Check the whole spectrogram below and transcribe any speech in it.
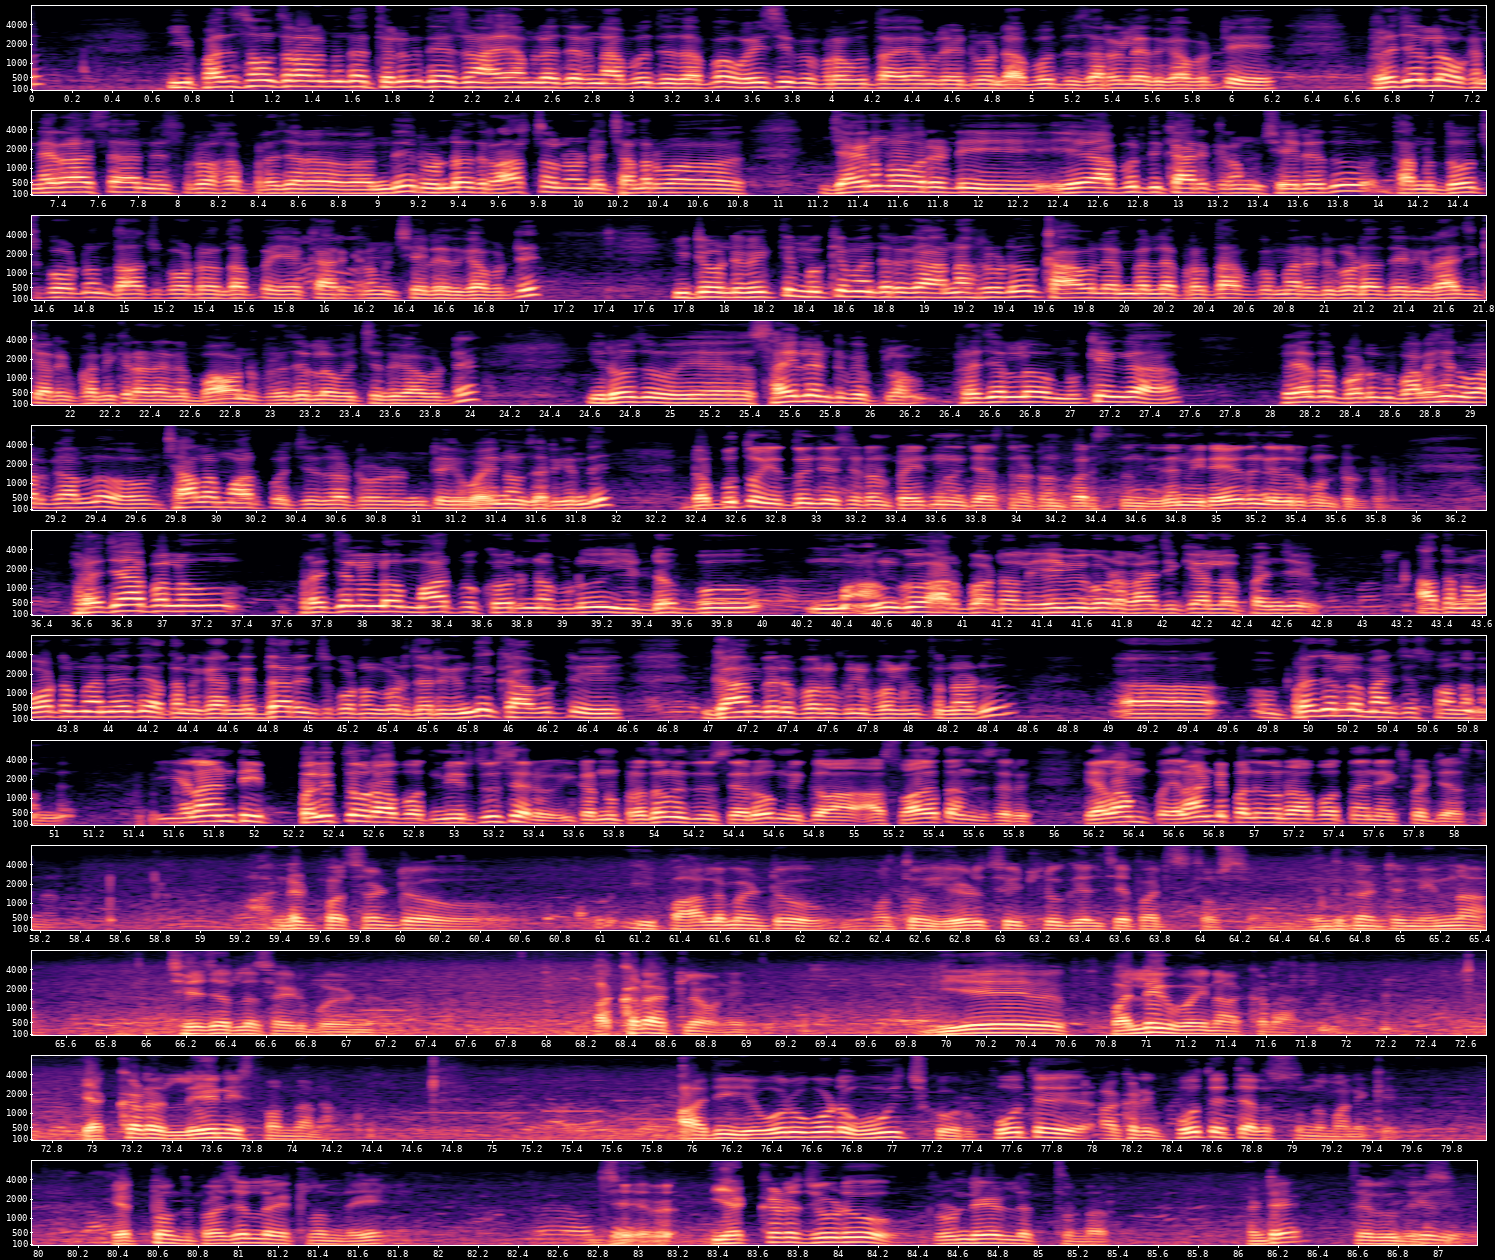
ఈ పది సంవత్సరాల మీద తెలుగుదేశం హయాంలో జరిగిన అభివృద్ధి తప్ప వైసీపీ ప్రభుత్వ హయాంలో ఎటువంటి అభివృద్ధి జరగలేదు కాబట్టి ప్రజల్లో ఒక నిరాశ నిస్పృహ ప్రజలు ఉంది. రెండోది రాష్ట్రంలో ఉండే చంద్రబాబు జగన్మోహన్ రెడ్డి ఏ అభివృద్ధి కార్యక్రమం చేయలేదు. తను దోచుకోవడం దాచుకోవడం తప్ప ఏ కార్యక్రమం చేయలేదు కాబట్టి ఇటువంటి వ్యక్తి ముఖ్యమంత్రిగా అనర్హుడు. కావలి ఎమ్మెల్యే ప్రతాప్ కుమార్ రెడ్డి కూడా దీనికి రాజకీయాలకు పనికిరాడనే భావన ప్రజల్లో వచ్చింది కాబట్టి ఈరోజు సైలెంట్ విప్లవం. ప్రజల్లో ముఖ్యంగా పేద బడుగు బలహీన వర్గాల్లో చాలా మార్పు వచ్చినటువంటి వైనం జరిగింది. డబ్బుతో యుద్ధం చేసేటువంటి ప్రయత్నం చేస్తున్నటువంటి పరిస్థితి దాన్ని మీరు ఏ విధంగా ఎదుర్కొంటుంటారు? ప్రజాబలం ప్రజలలో మార్పు కోరినప్పుడు ఈ డబ్బు హంగు ఆర్భాటాలు ఏవి కూడా రాజకీయాల్లో పనిచేయవు. అతను ఓటమి అనేది అతనికి నిర్ధారించుకోవడం కూడా జరిగింది. కాబట్టి గాంభీర పలుకులు పలుకుతున్నాడు. ప్రజల్లో మంచి స్పందన ఉంది. ఎలాంటి ఫలితం రాబోతుంది మీరు చూశారు ఇక్కడ ప్రజలను చూశారు మీకు ఆ- స్వాగతాన్ని చూశారు. ఎలా ఎలాంటి ఫలితం రాబోతుందని ఎక్స్పెక్ట్ చేస్తున్నారు? హండ్రెడ్ పర్సెంట్ ఈ పార్లమెంటు మొత్తం ఏడు సీట్లు గెలిచే పరిస్థితి వస్తుంది. ఎందుకంటే నిన్న చేజర్ల సైడ్ పోయిండు. అక్కడ అట్లే ఉండింది ఏ పల్లెకి పోయినా అక్కడ ఎక్కడ లేని స్పందన. అది ఎవరు కూడా ఊహించుకోరు. పోతే అక్కడికి పోతే తెలుస్తుంది మనకి. ఎట్లుంది? ప్రజల్లో ఎట్లుంది? జ- ఎక్కడ చూడు రెండేళ్ళు ఎత్తున్నారు. అంటే తెలుగుదేశం.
